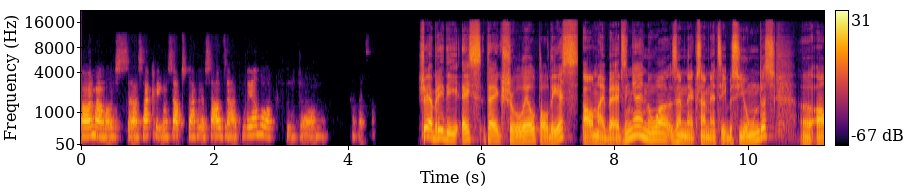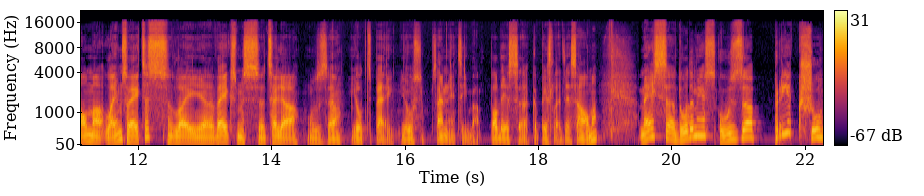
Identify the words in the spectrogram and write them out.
normālos, uh, sakrīgos apstākļos audzētu lielopu, tad uh, kāpēc? Šajā brīdī es teikšu lielu paldies Almai Bērziņai no zemnieku saimniecības Jundas. Uh, Alma, lai jums veicas, lai uh, veiksmas ceļā uz uh, ilgspēju jūsu saimniecībā. Paldies, ka pieslēdzies Alma. Mēs dodamies uz priekšu.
